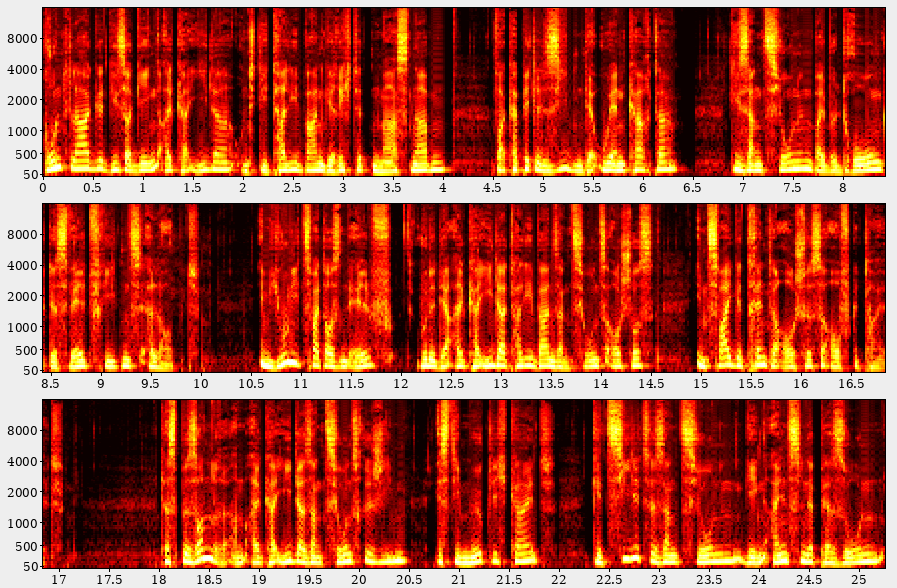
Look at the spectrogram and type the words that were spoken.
Grundlage dieser gegen Al-Qaida und die Taliban gerichteten Maßnahmen war Kapitel 7 der UN-Charta, die Sanktionen bei Bedrohung des Weltfriedens erlaubt. Im Juni 2011 wurde der Al-Qaida-Taliban-Sanktionsausschuss in zwei getrennte Ausschüsse aufgeteilt. Das Besondere am Al-Qaida-Sanktionsregime ist die Möglichkeit, gezielte Sanktionen gegen einzelne Personen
